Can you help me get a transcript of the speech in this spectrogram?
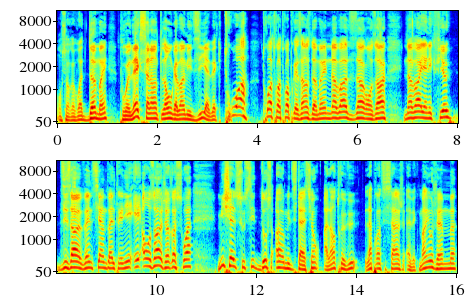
on se revoit demain pour une excellente longue avant-midi avec trois 3, 3, 3 présences demain, 9h, 10h, 11h. 9h, Yannick Fieux, 10h, Vinciane Valtrénier et 11h, je reçois Michel Soucy, 12 heures méditation à l'entrevue L'apprentissage avec Mario Gem.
